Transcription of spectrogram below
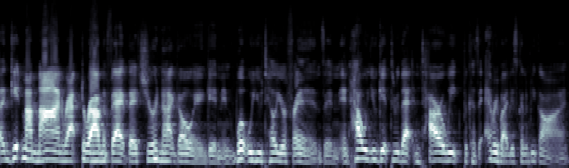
uh, get my mind wrapped around the fact that you're not going and, and what will you tell your friends and, and how will you get through that entire week because everybody's going to be gone?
